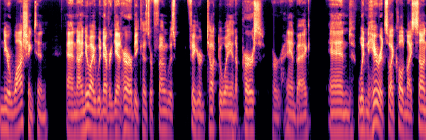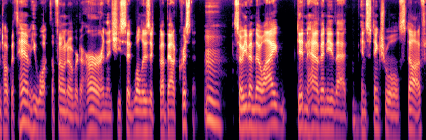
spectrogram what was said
near Washington. And I knew I would never get her because her phone was figured tucked away in a purse or handbag and wouldn't hear it. So I called my son, talked with him. He walked the phone over to her. And then she said, Well, is it about Kristen? Mm. So even though I didn't have any of that instinctual stuff,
